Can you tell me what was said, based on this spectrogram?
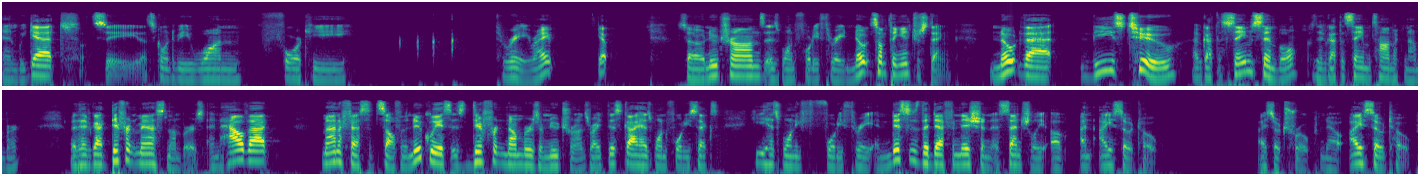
and we get, let's see, that's going to be 143, right? Yep. So neutrons is 143. Note something interesting. Note that these two have got the same symbol, because they've got the same atomic number, but they've got different mass numbers. And how that manifests itself in the nucleus is different numbers of neutrons, right? This guy has 146, he has 143. And this is the definition, essentially, of an isotope. Isotrope, no, isotope.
